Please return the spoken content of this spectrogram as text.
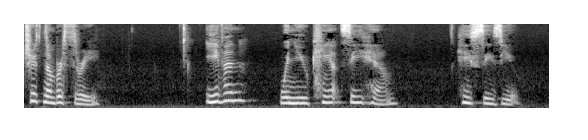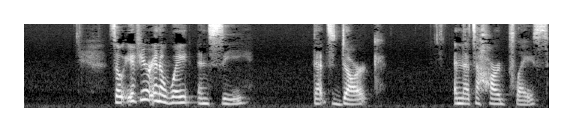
Truth number three. Even when you can't see him, he sees you. So if you're in a wait and see that's dark and that's a hard place,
